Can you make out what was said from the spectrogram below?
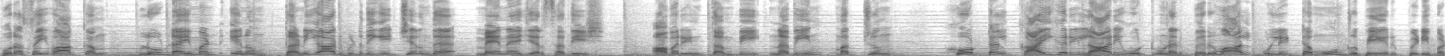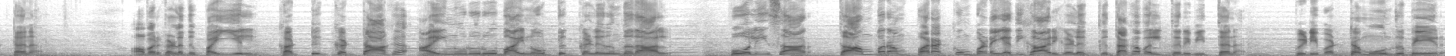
புரசைவாக்கம் ப்ளூ டைமண்ட் எனும் தனியார் விடுதியைச் சேர்ந்த மேனேஜர் சதீஷ் அவரின் தம்பி நவீன் மற்றும் ஹோட்டல் காய்கறி லாரி ஓட்டுநர் பெருமாள் உள்ளிட்ட மூன்று பேர் பிடிபட்டனர். அவர்களது பையில் கட்டுக்கட்டாக ஐநூறு ரூபாய் நோட்டுகள் இருந்ததால் போலீசார் தாம்பரம் பறக்கும் படை அதிகாரிகளுக்கு தகவல் தெரிவித்தனர். பிடிபட்ட மூன்று பேர்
